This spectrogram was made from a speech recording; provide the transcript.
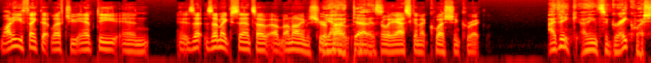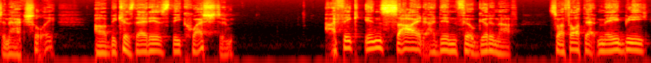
why do you think that left you empty? And is that does that make sense? I, am not even sure yeah, if I, am really asking that question correctly. I think I think it's a great question actually, uh, because that is the question. I think inside I didn't feel good enough, so I thought that maybe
